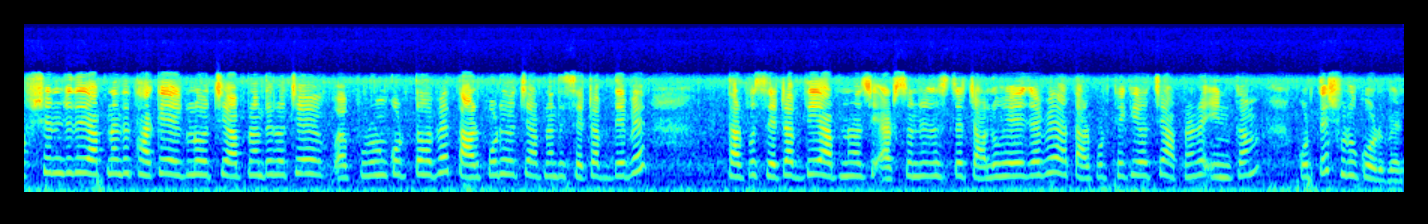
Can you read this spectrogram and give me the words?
অপশান যদি আপনাদের থাকে, এগুলো হচ্ছে আপনাদের হচ্ছে পূরণ করতে হবে। তারপরে হচ্ছে আপনাদের সেট দেবে। তারপর সেট আপ দিয়ে আপনার হচ্ছে রিলসটা চালু হয়ে যাবে আর তারপর থেকে হচ্ছে আপনারা ইনকাম করতে শুরু করবেন।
